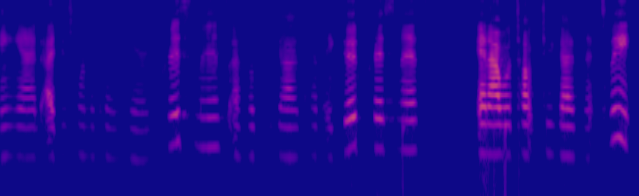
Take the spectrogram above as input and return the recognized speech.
and I just want to say Merry Christmas. I hope you guys have a good Christmas. And I will talk to you guys next week.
